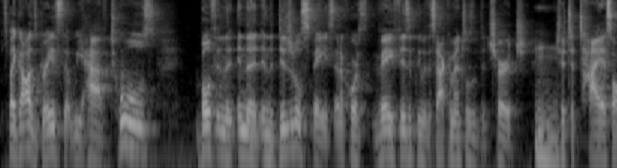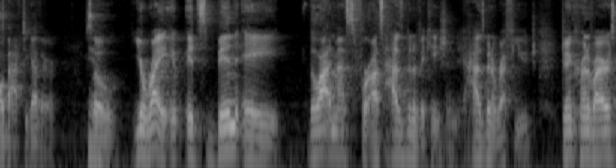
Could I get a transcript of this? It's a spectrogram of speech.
it's by God's grace that we have tools both in the in the in the digital space and of course very physically with the sacramentals of the church mm-hmm. to to tie us all back together. So you're right. It, it's been a the Latin Mass for us has been a vacation. It has been a refuge during coronavirus.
